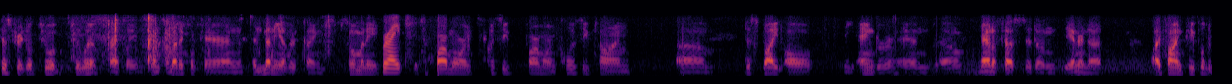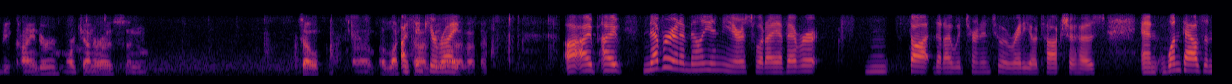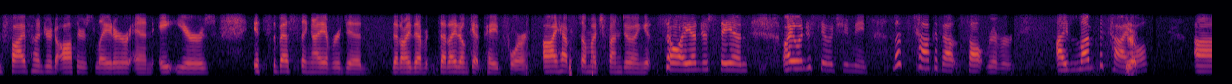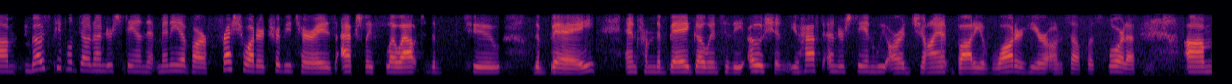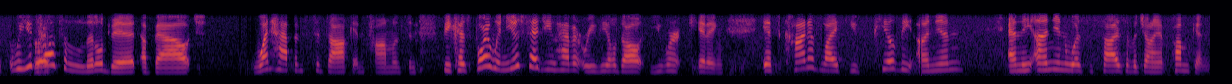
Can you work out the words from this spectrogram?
history to to, to live, frankly, in terms of medical care and, and many other things. So many. Right. It's a far more inclusive, far more inclusive time, um, despite all the anger and uh, manifested on the internet. I find people to be kinder, more generous, and so uh, a lucky I think you're right. alive, I. I, I never in a million years would I have ever n- thought that I would turn into a radio talk show host. And 1,500 authors later, and eight years, it's the best thing I ever did that I never that I don't get paid for. I have so much fun doing it. So I understand. I understand what you mean. Let's talk about Salt River. I love the title. Um, most people don't understand that many of our freshwater tributaries actually flow out to the to the bay and from the bay go into the ocean. You have to understand we are a giant body of water here on Southwest Florida. Um, will you tell us a little bit about what happens to Doc and Tomlinson? Because boy, when you said you haven't revealed all, you weren't kidding. It's kind of like you've peeled the onion, and the onion was the size of a giant pumpkin.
